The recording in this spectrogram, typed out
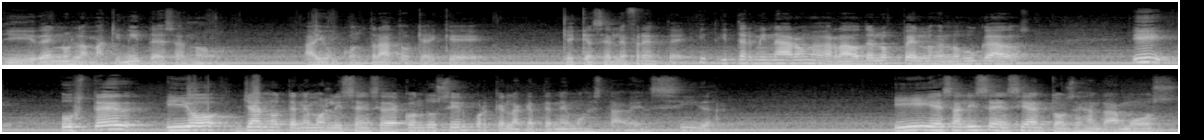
y dennos la maquinita esa. No, hay un contrato que hay que, que, hay que hacerle frente y, y terminaron agarrados de los pelos en los juzgados y usted y yo ya no tenemos licencia de conducir porque la que tenemos está vencida. Y esa licencia entonces andamos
